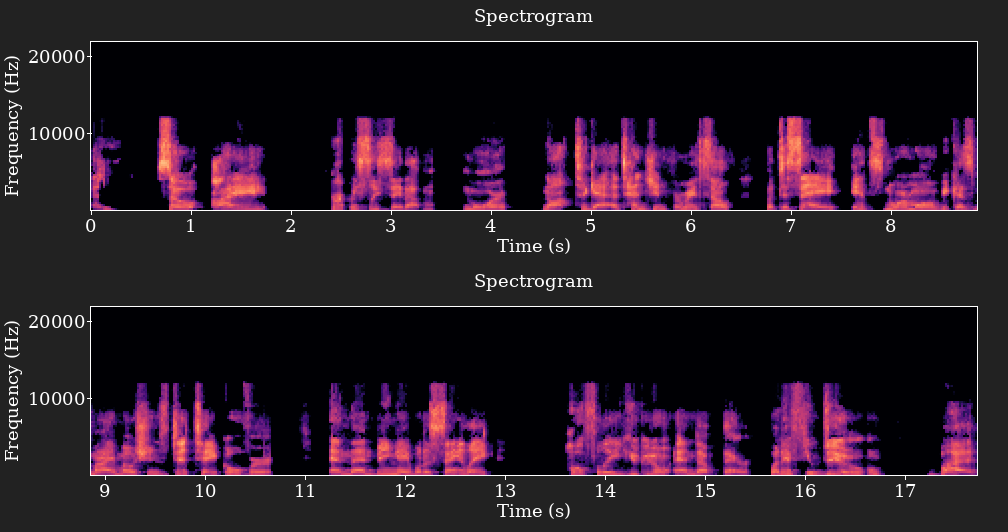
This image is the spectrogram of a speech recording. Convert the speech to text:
And so i purposely say that m- more not to get attention for myself but to say it's normal because my emotions did take over and then being able to say like hopefully you don't end up there but if you do but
